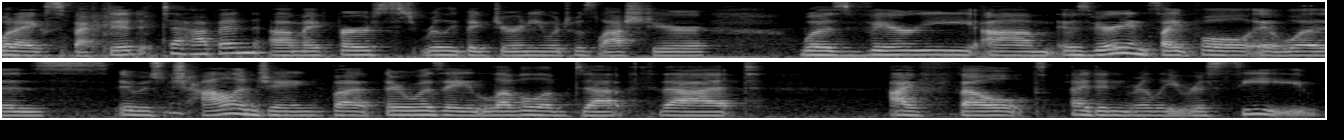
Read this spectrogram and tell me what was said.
what I expected to happen. Uh, my first really big journey, which was last year, was very um, it was very insightful. It was it was challenging, but there was a level of depth that I felt I didn't really receive,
